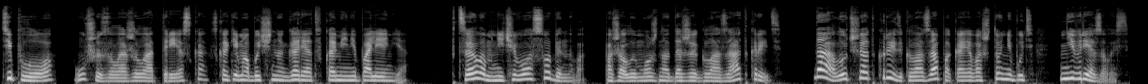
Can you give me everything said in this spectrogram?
Тепло, уши заложила от треска, с каким обычно горят в камине поленья. В целом ничего особенного, пожалуй, можно даже глаза открыть. Да, лучше открыть глаза, пока я во что-нибудь не врезалась.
